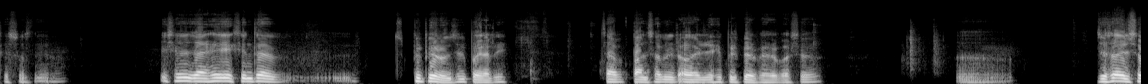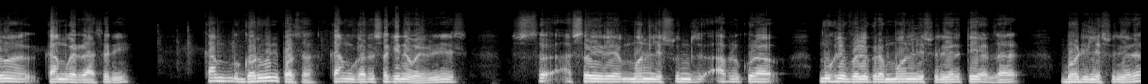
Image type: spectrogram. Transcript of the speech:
त्यो सोच्ने हो। यसरी जाँदाखेरि एकछिन त प्रिपेयर हुन्छ नि पहिला नै चार पाँच छ मिनट अगाडिदेखि प्रिपेयर भएर बस्यो अँ, जस्तो अहिलेसम्म काम गरिरहेको छु नि काम गर्नु पनि पर्छ। काम गर्न सकिनँ भने स- शरीरले मनले सुन आफ्नो कुरा मुखले बोलेको कुरा मनले सुनेर त्यही अनुसार बडीले सुनेर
